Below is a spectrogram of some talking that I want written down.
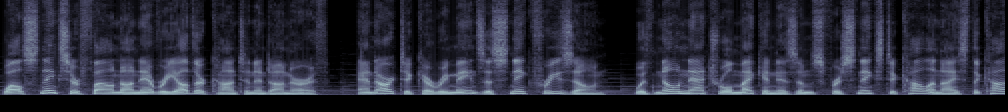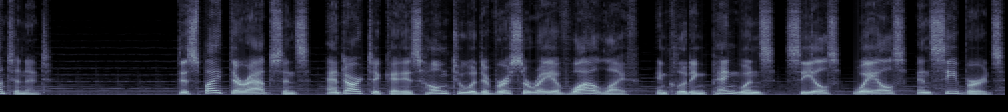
While snakes are found on every other continent on Earth, Antarctica remains a snake free zone, with no natural mechanisms for snakes to colonize the continent. Despite their absence, Antarctica is home to a diverse array of wildlife, including penguins, seals, whales, and seabirds,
